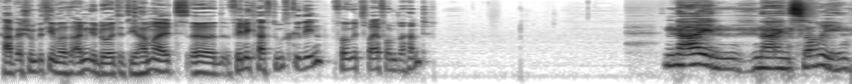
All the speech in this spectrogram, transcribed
hab ja schon ein bisschen was angedeutet. Sie haben halt, äh, Felix, hast du es gesehen? Folge 2 von der Hand? Nein, nein, sorry.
